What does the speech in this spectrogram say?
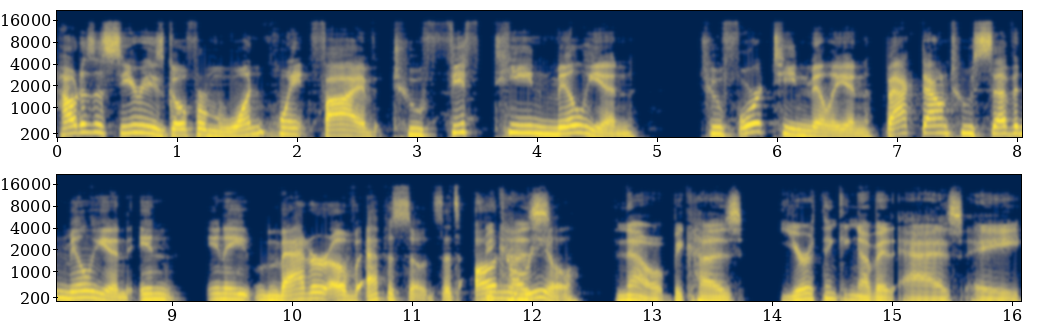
How does a series go from 1.5 to 15 million to 14 million back down to 7 million in in a matter of episodes? That's Because- unreal. No, because you're thinking of it as a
